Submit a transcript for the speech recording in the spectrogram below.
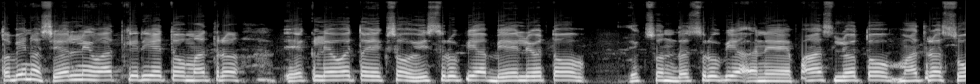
તો બેનો, સેલની વાત કરીએ તો માત્ર એક લેવો તો એકસો વીસ રૂપિયા, બે લ્યો તો એકસો દસ રૂપિયા અને પાંચ લ્યો તો માત્ર સો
